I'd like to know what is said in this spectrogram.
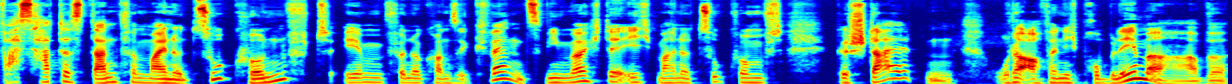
was hat es dann für meine Zukunft eben für eine Konsequenz? Wie möchte ich meine Zukunft gestalten? Oder auch wenn ich Probleme habe,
